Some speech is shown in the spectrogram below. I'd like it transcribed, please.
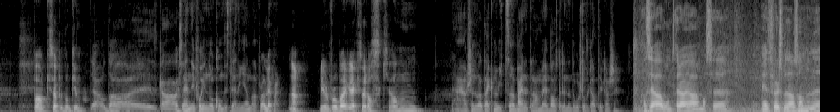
bak søppeldunken. Ja, og da eh, skal Aksel Hennie få inn noe kondistrening igjen, da. For da løper han. Ja. Bjørn Floberg er ikke så rask. Han Nei, Han skjønner at det er ikke noe vits å beinetre ham med balter nedover Oslos gater, kanskje. Altså, jeg har vondt her, jeg har masse medfølelse med deg og sånn, men det,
